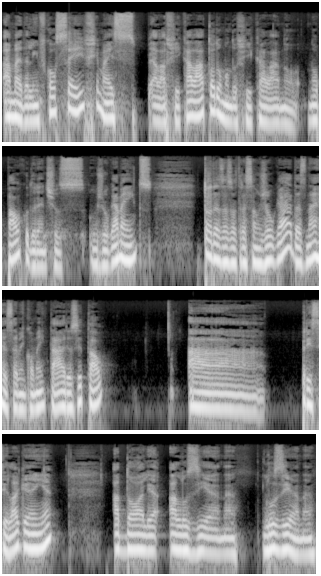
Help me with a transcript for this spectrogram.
a Madeline ficou safe, mas ela fica lá, todo mundo fica lá no, no palco durante os, os julgamentos. Todas as outras são julgadas, né? Recebem comentários e tal. A Priscila ganha. A Dólia, a Luciana, Luciana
